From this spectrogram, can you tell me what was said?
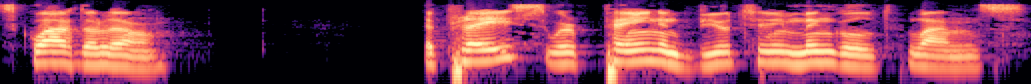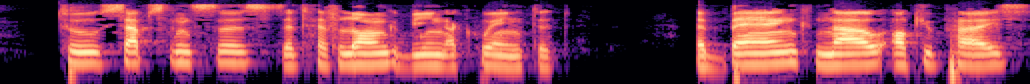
Square d'Orléans. A place where pain and beauty mingled once, two substances that have long been acquainted. A bank now occupies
